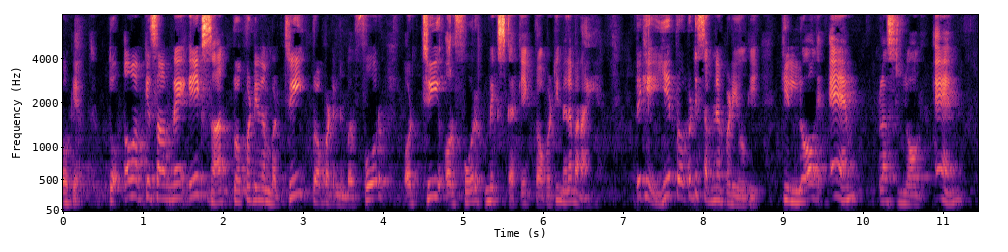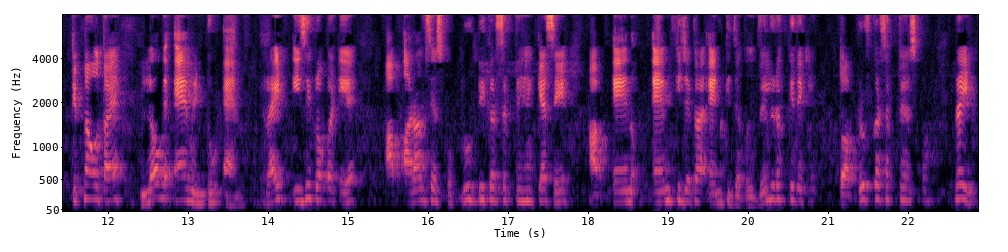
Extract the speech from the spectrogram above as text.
ओके तो अब आपके सामने एक साथ property number three property number four और थ्री और फोर मिक्स करके एक प्रॉपर्टी मैंने बनाई है। देखिए, ये प्रॉपर्टी सबने पढ़ी होगी कि log M plus log N कितना होता है? Log M into N right easy property है। आप आराम से इसको प्रूफ भी कर सकते हैं कैसे? आप एन एम की जगह एन की जगह वैल्यू रख के देख लो तो आप प्रूफ कर सकते हो इसको राइट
